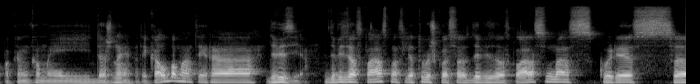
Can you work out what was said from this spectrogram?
pakankamai dažnai apie tai kalbama, tai yra divizija. Divizijos klausimas, lietuviškosios divizijos klausimas, kuris e,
